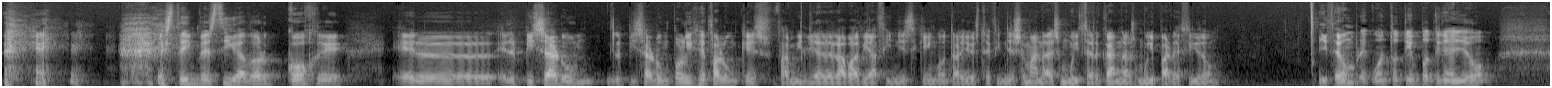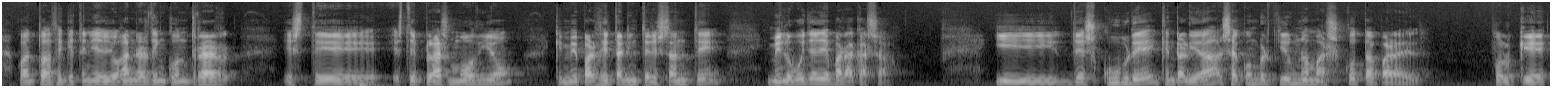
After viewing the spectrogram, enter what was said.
este investigador coge el, el, Pisarum, el Pisarum polycephalum, que es familia de la Badia finis que he encontrado este fin de semana, es muy cercana, es muy parecido. Dice, hombre, ¿cuánto tiempo tenía yo, cuánto hace que tenía yo ganas de encontrar este, este plasmodio que me parece tan interesante, me lo voy a llevar a casa. Y descubre que en realidad se ha convertido en una mascota para él porque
